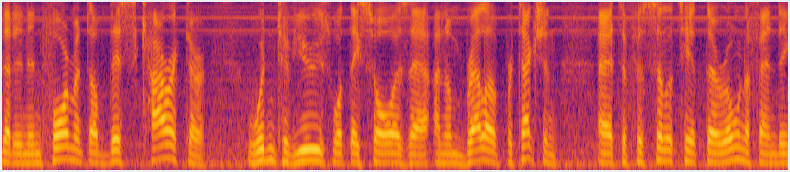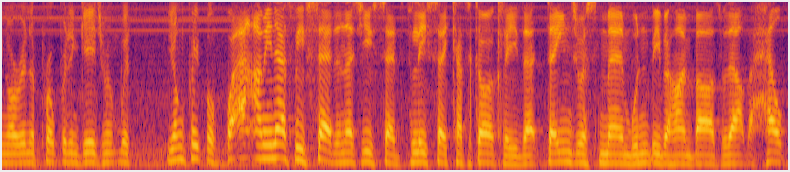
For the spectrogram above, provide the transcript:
that an informant of this character wouldn't have used what they saw as a, an umbrella of protection uh, to facilitate their own offending or inappropriate engagement with young people. Well, I mean, as we've said, and as you've said, police say categorically that dangerous men wouldn't be behind bars without the help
